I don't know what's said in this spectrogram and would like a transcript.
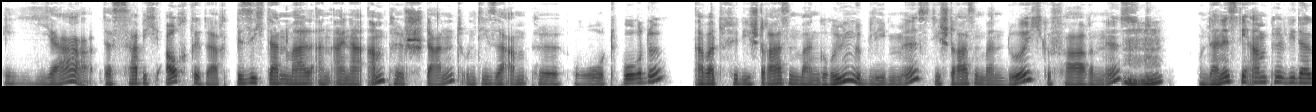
Ja, das habe ich auch gedacht, bis ich dann mal an einer Ampel stand und diese Ampel rot wurde, aber für die Straßenbahn grün geblieben ist, die Straßenbahn durchgefahren ist Mhm. und dann ist die Ampel wieder,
